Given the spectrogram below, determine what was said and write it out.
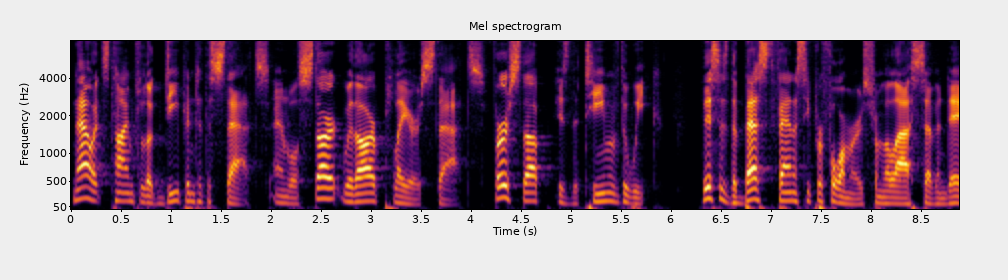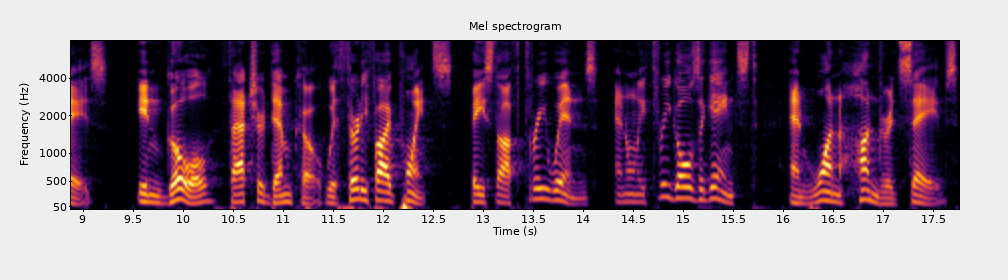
Now it's time to look deep into the stats, and we'll start with our players' stats. First up is the team of the week. This is the best fantasy performers from the last seven days. In goal, Thatcher Demko with 35 points, based off three wins and only three goals against and 100 saves.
